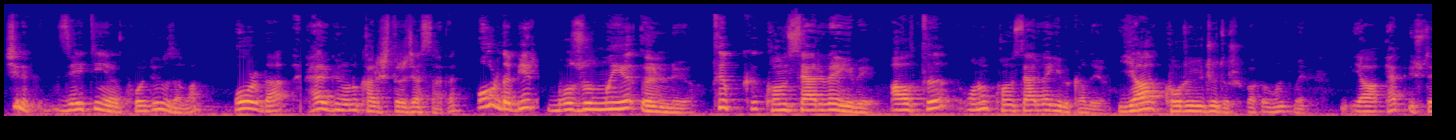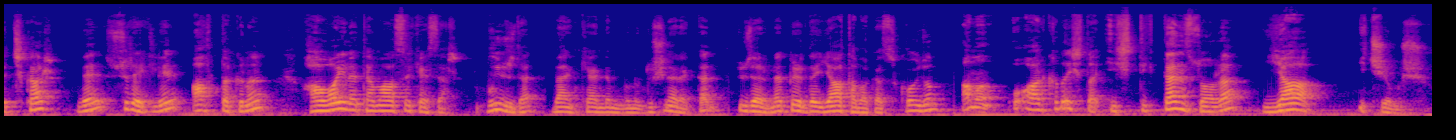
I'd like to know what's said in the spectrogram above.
Şimdi zeytinyağı koyduğun zaman orada her gün onu karıştıracağız zaten. Orada bir bozulmayı önlüyor. Tıpkı konserve gibi. Altı onun konserve gibi kalıyor. Yağ koruyucudur. Bakın unutmayın. Yağ hep üste çıkar ve sürekli alttakini hava ile teması keser. Bu yüzden ben kendim bunu düşünerekten üzerine bir de yağ tabakası koydum. Ama o arkadaş da içtikten sonra yağ içiyormuş.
